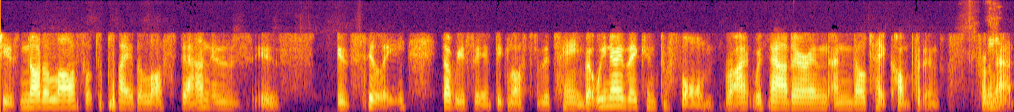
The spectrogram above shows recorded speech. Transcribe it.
she's not a loss or to play the loss down is is is silly. It's obviously a big loss for the team, but we know they can perform right without her, and, and they'll take confidence from Al- that.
